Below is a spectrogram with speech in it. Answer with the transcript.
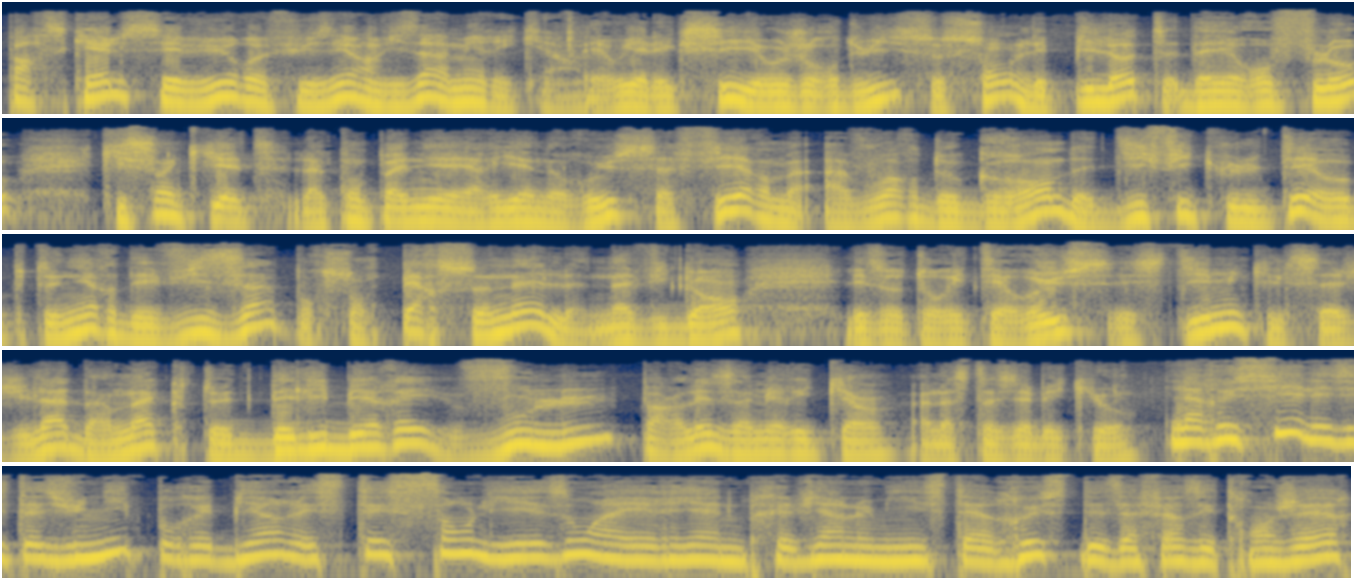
parce qu'elle s'est vue refuser un visa américain. Et oui Alexis, et aujourd'hui ce sont les pilotes d'Aeroflot qui s'inquiètent. La compagnie aérienne russe affirme avoir de grandes difficultés à obtenir des visas pour son personnel navigant. Les autorités russes estiment qu'il s'agit là d'un acte délibéré, voulu par les Américains. Anastasia Becchio. La Russie et les États-Unis pourraient bien rester sans liaison aérienne, prévient le ministère russe des Affaires étrangères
